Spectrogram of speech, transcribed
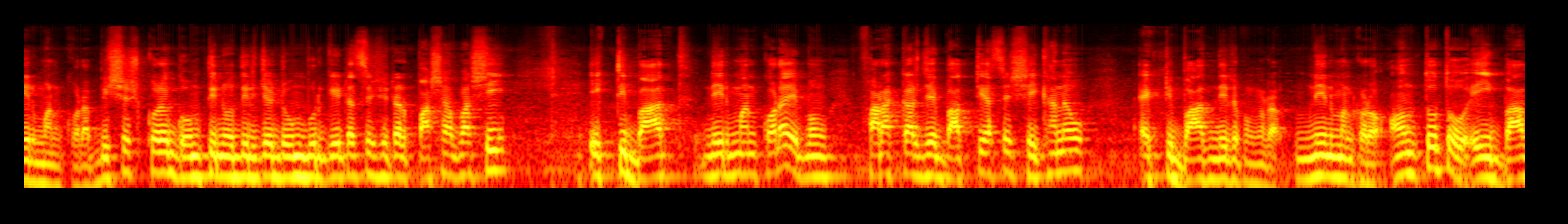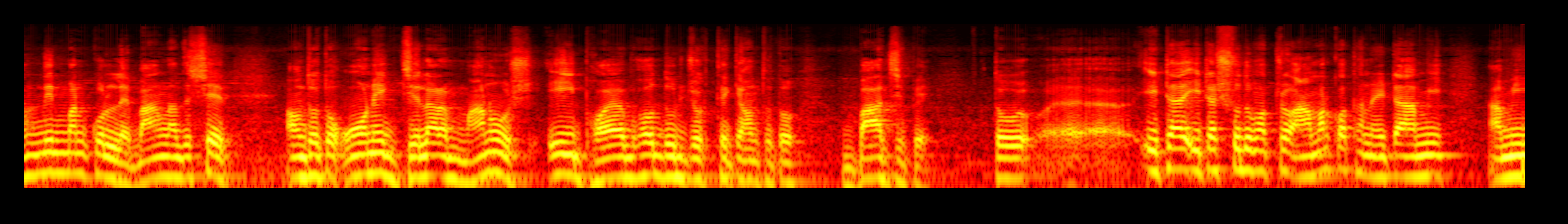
নির্মাণ করা। বিশেষ করে গোমতী নদীর যে ডুম্বুর গেট আছে, সেটার পাশাপাশি একটি বাঁধ নির্মাণ করা এবং ফারাক্কার যে বাঁধটি আছে, সেখানেও একটি বাঁধ নির্মাণ করা নির্মাণ করা। অন্তত এই বাঁধ নির্মাণ করলে বাংলাদেশের অন্তত অনেক জেলার মানুষ এই ভয়াবহ দুর্যোগ থেকে অন্তত বাঁচবে। তো এটা এটা শুধুমাত্র আমার কথা না, এটা আমি আমি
